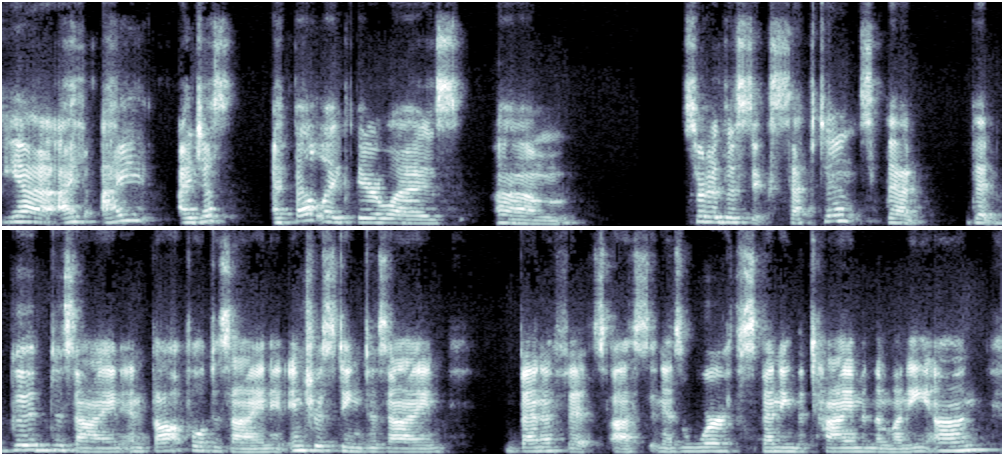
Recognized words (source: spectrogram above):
Yeah, I, I, I just, I felt like there was um, sort of this acceptance that that good design and thoughtful design and interesting design benefits us and is worth spending the time and the money on,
